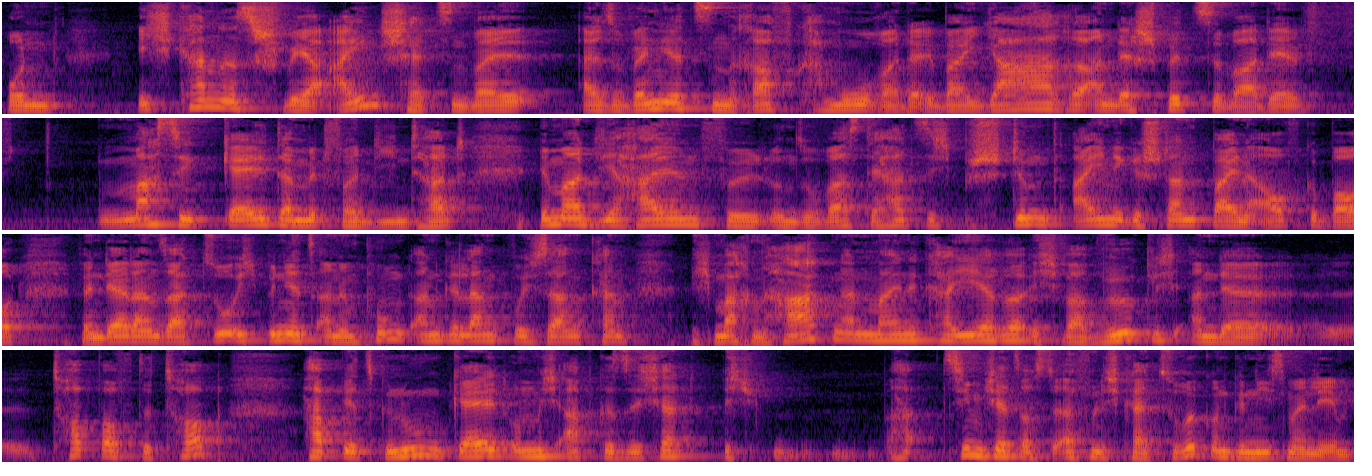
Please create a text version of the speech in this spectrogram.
Und ich kann es schwer einschätzen, weil, also wenn jetzt ein Raf Kamora, der über Jahre an der Spitze war, der massig Geld damit verdient hat, immer die Hallen füllt und sowas, der hat sich bestimmt einige Standbeine aufgebaut. Wenn der dann sagt, so, ich bin jetzt an einem Punkt angelangt, wo ich sagen kann, ich mache einen Haken an meine Karriere, ich war wirklich an der äh, Top of the Top, habe jetzt genug Geld um mich abgesichert, ich ziehe mich jetzt aus der Öffentlichkeit zurück und genieße mein Leben.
